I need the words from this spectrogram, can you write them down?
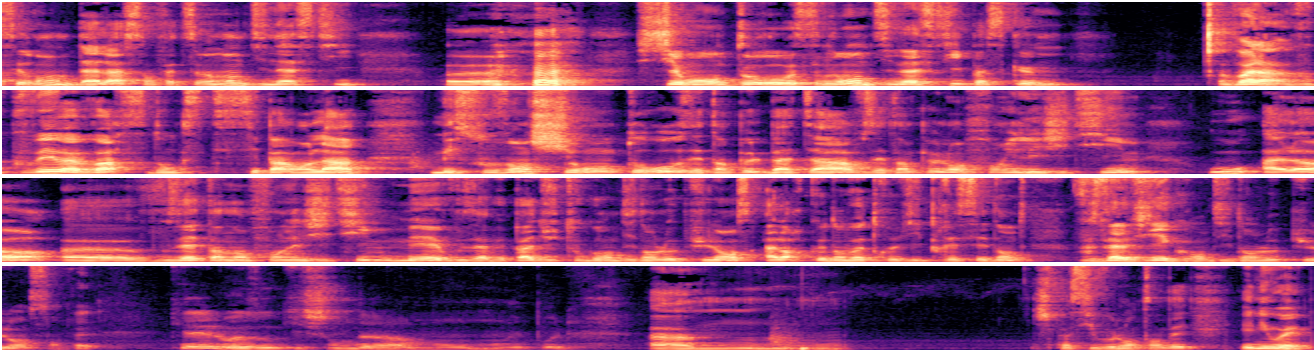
C'est vraiment Dallas, en fait. C'est vraiment dynastie. Euh, Taureau, c'est vraiment dynastie parce que, voilà, vous pouvez avoir donc ces parents-là, mais souvent, Chiron Taureau, vous êtes un peu le bâtard, vous êtes un peu l'enfant illégitime, ou alors euh, vous êtes un enfant légitime, mais vous n'avez pas du tout grandi dans l'opulence, alors que dans votre vie précédente, vous aviez grandi dans l'opulence, en fait. L'oiseau qui chante derrière mon épaule euh, je sais pas si vous l'entendez. Anyway.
